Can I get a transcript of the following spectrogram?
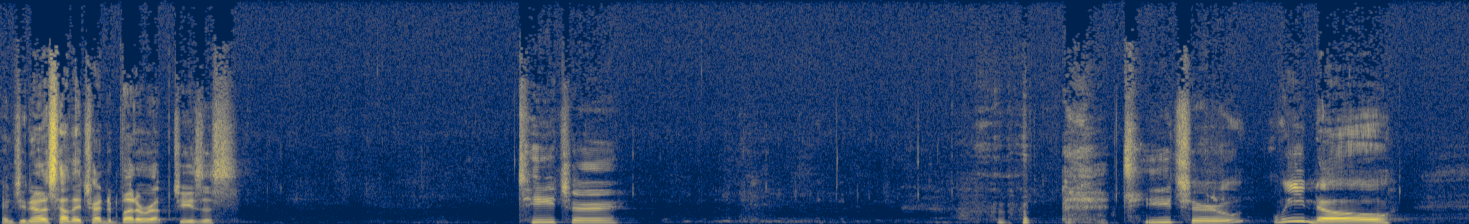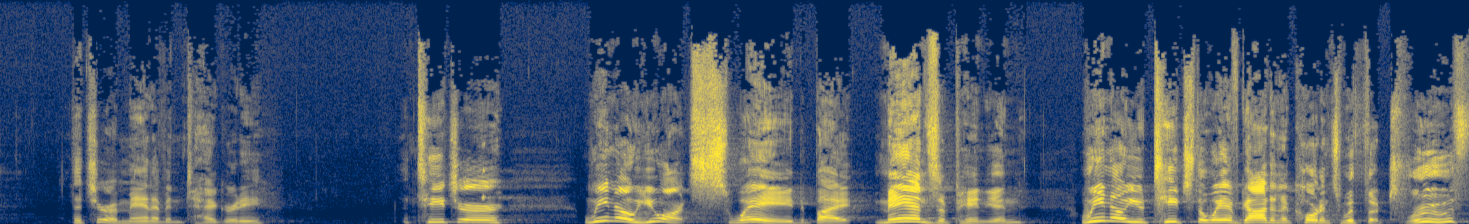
And you notice how they tried to butter up Jesus? Teacher, Teacher, we know that you're a man of integrity. Teacher, we know you aren't swayed by man's opinion. We know you teach the way of God in accordance with the truth.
